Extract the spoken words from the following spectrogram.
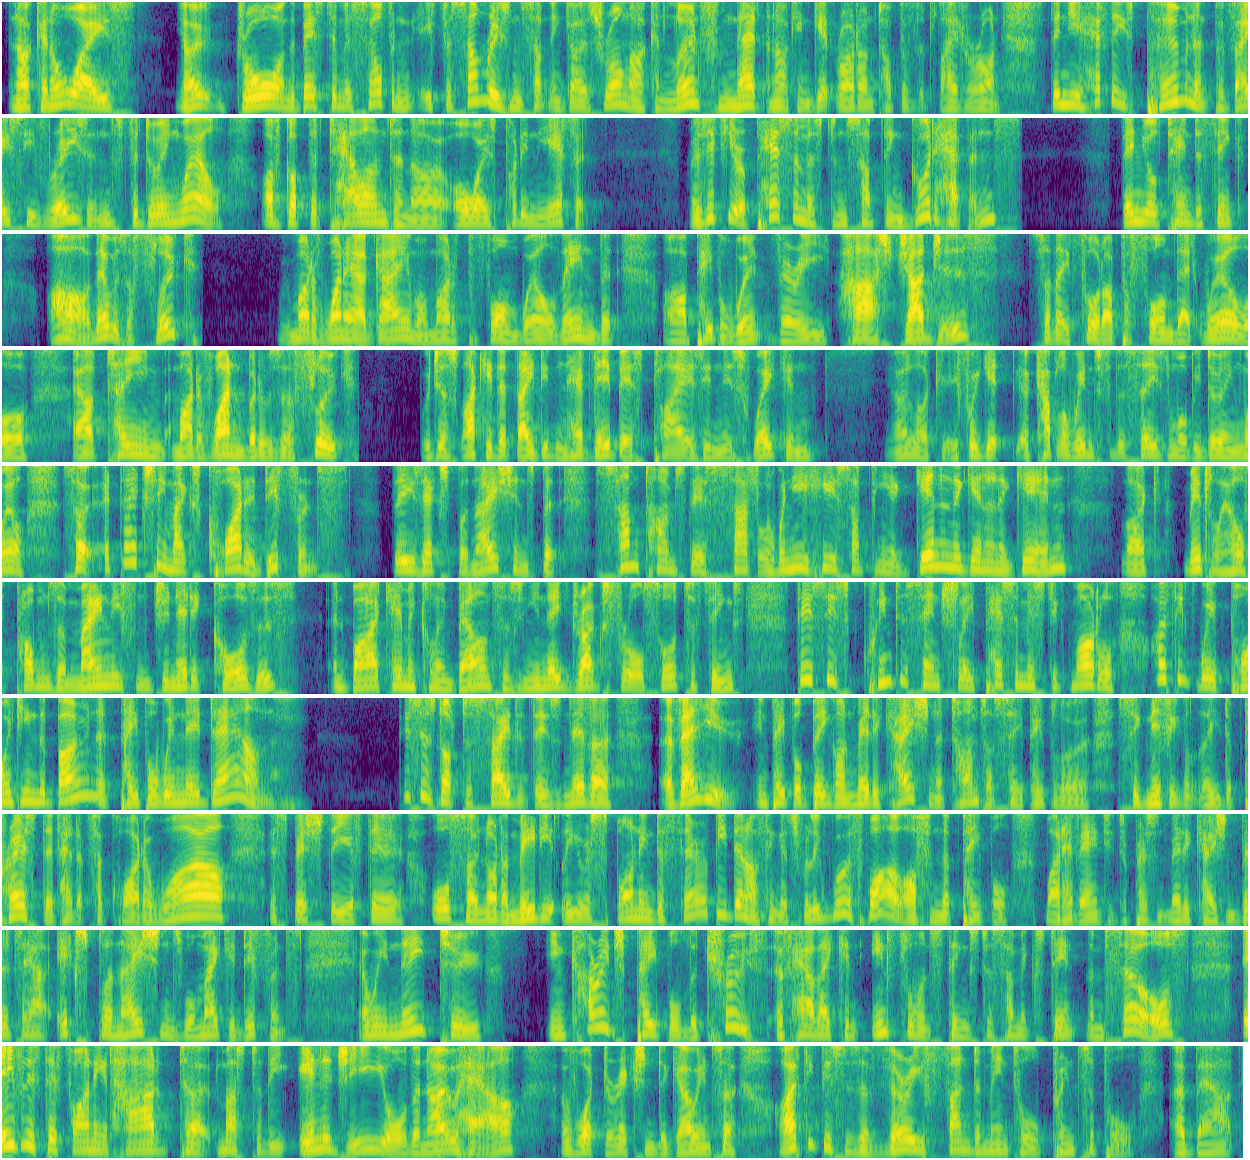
and I can always you know draw on the best of myself. And if for some reason something goes wrong I can learn from that and I can get right on top of it later on. Then you have these permanent pervasive reasons for doing well. I've got the talent and I always put in the effort. Whereas if you're a pessimist and something good happens then you'll tend to think oh that was a fluke. We might have won our game or might have performed well then but oh, people weren't very harsh judges so they thought I performed that well, or our team might have won, but it was a fluke. We're just lucky that they didn't have their best players in this week, and you know, like if we get a couple of wins for the season, we'll be doing well. So it actually makes quite a difference these explanations, but sometimes they're subtle. When you hear something again and again and again, like mental health problems are mainly from genetic causes, and biochemical imbalances and you need drugs for all sorts of things, there's this quintessentially pessimistic model. I think we're pointing the bone at people when they're down. This is not to say that there's never a value in people being on medication. At times, I see people who are significantly depressed, they've had it for quite a while, especially if they're also not immediately responding to therapy. Then I think it's really worthwhile often that people might have antidepressant medication, but it's our explanations will make a difference. And we need to encourage people the truth of how they can influence things to some extent themselves, even if they're finding it hard to muster the energy or the know how of what direction to go in. So I think this is a very fundamental principle about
